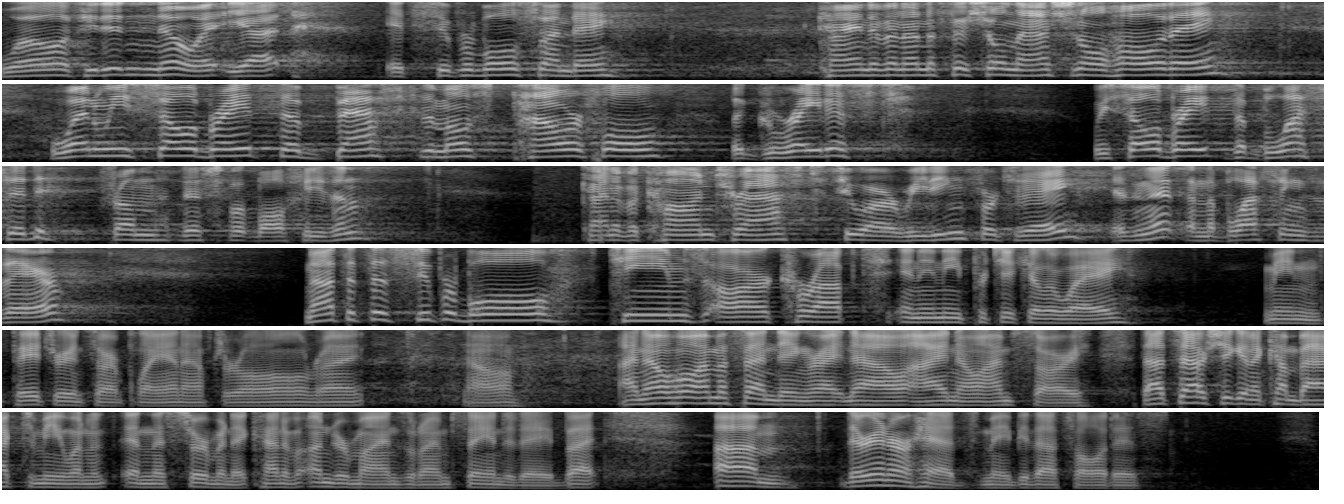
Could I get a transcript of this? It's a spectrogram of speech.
Well, if you didn't know it yet, it's Super Bowl Sunday, kind of an unofficial national holiday when we celebrate the best, the most powerful, the greatest. We celebrate the blessed from this football season. Kind of a contrast to our reading for today, isn't it? And the blessings there. Not that the Super Bowl teams are corrupt in any particular way. I mean, the Patriots aren't playing after all, right? No. I know who I'm offending right now. I know, I'm sorry. That's actually going to come back to me when, in this sermon. It kind of undermines what I'm saying today. But um, they're in our heads. Maybe that's all it is.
